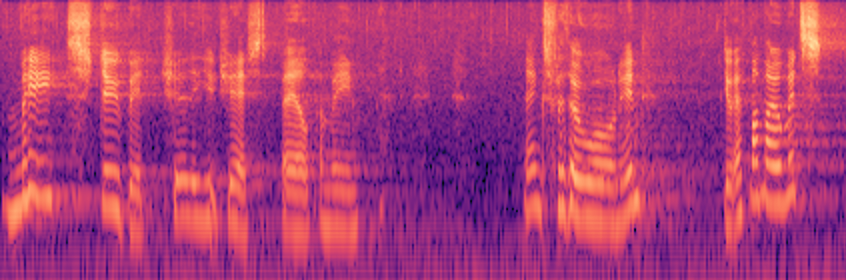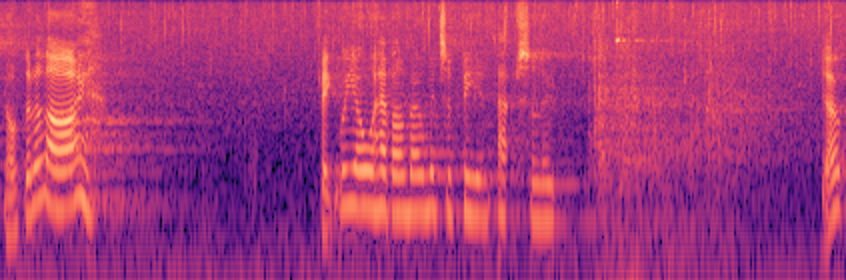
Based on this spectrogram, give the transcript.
Me? Stupid. Surely you jest. Well, I mean... Thanks for the warning. Do have my moments, not gonna lie. Think we all have our moments of being absolute... Oh,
